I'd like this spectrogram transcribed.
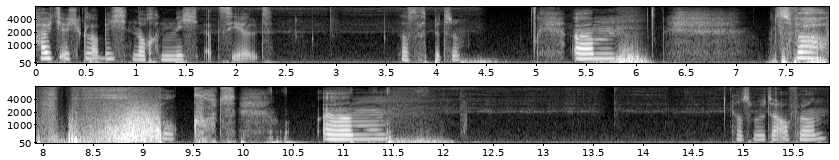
habe ich euch, glaube ich, noch nicht erzählt. Lass es bitte. Ähm. Und zwar. Oh Gott. Ähm. Kannst du bitte aufhören?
